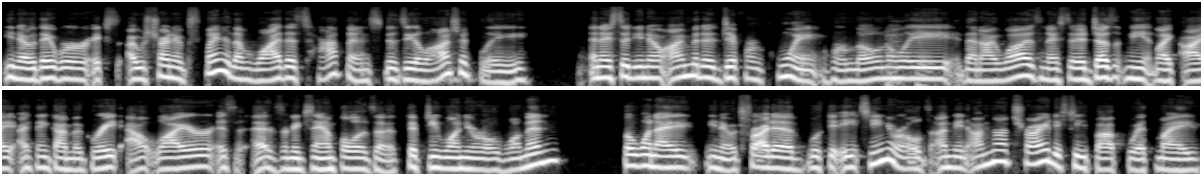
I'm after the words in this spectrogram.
you know, they were, ex- I was trying to explain to them why this happens physiologically. And I said, you know, I'm at a different point hormonally than I was. And I said, it doesn't mean like I, I think I'm a great outlier as, as an example, as a 51 year old woman. But when I, you know, try to look at 18 year olds, I mean, I'm not trying to keep up with my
